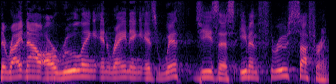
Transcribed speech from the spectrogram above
That right now our ruling and reigning is with Jesus, even through suffering,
